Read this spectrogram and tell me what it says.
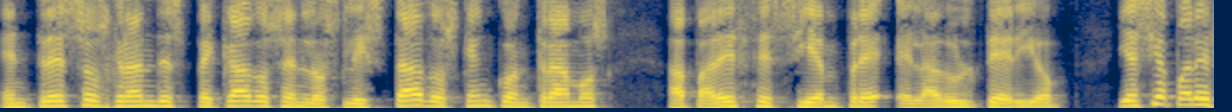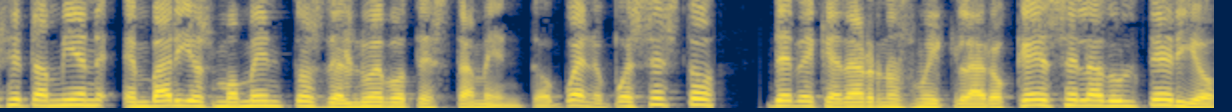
entre esos grandes pecados en los listados que encontramos aparece siempre el adulterio, y así aparece también en varios momentos del Nuevo Testamento. Bueno, pues esto debe quedarnos muy claro. ¿Qué es el adulterio?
